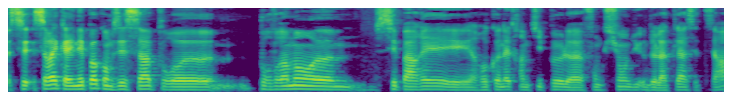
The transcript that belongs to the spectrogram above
c'est vrai qu'à une époque, on faisait ça pour, euh, pour vraiment euh, séparer et reconnaître un petit peu la fonction de la classe, etc.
